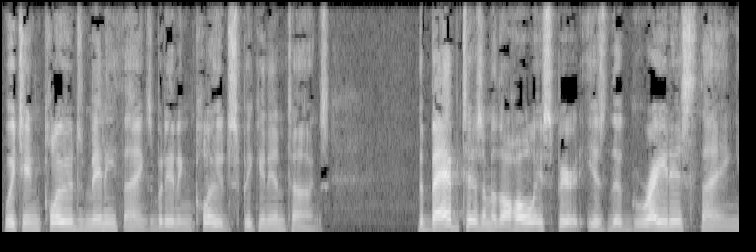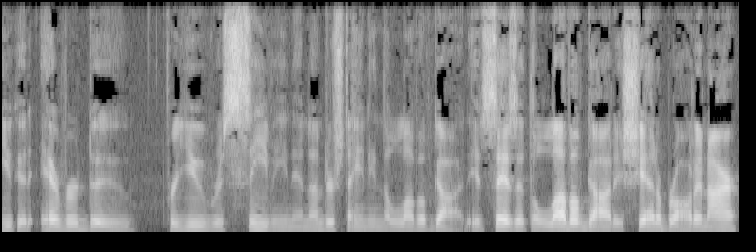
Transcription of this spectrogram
which includes many things, but it includes speaking in tongues. The baptism of the Holy Spirit is the greatest thing you could ever do for you receiving and understanding the love of God. It says that the love of God is shed abroad in our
